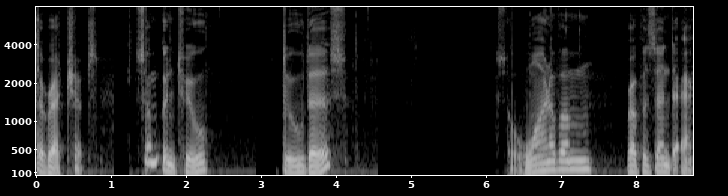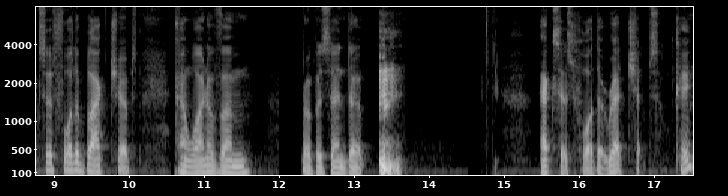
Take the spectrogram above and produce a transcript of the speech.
the red chips. So I'm going to do this. So one of them represent the access for the black chips and one of them represent the access for the red chips. Okay.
